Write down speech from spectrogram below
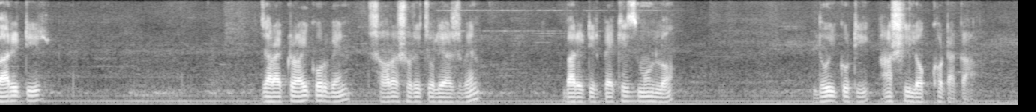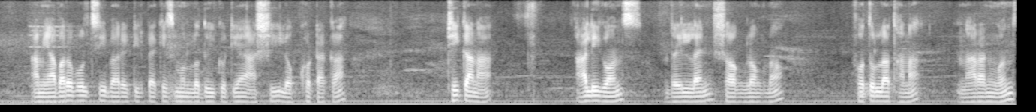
বাড়িটির যারা ক্রয় করবেন সরাসরি চলে আসবেন। বাড়িটির প্যাকেজ মূল্য দুই কোটি আশি লক্ষ টাকা। আমি আবারও বলছি, বাড়িটির প্যাকেজ মূল্য দুই কোটি আশি লক্ষ টাকা। ঠিকানা আলীগঞ্জ রেললাইন সংলগ্ন ফতুল্লা থানা, নারায়ণগঞ্জ।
